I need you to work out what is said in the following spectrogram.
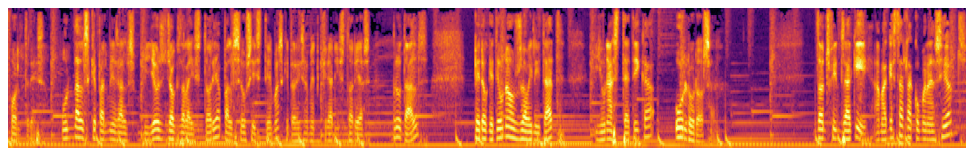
Fortress, un dels que per mi és els millors jocs de la història pels seus sistemes, que precisament creen històries brutals, però que té una usabilitat i una estètica horrorosa. Doncs fins aquí, amb aquestes recomanacions,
